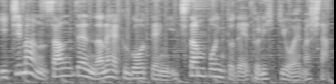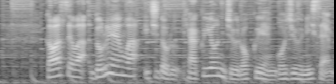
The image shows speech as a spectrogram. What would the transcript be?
1万3705.13ポイントで取引を終えました。為替はドル円は1ドル146円52銭。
